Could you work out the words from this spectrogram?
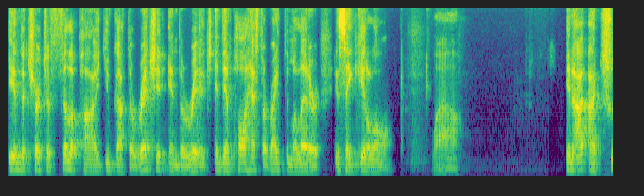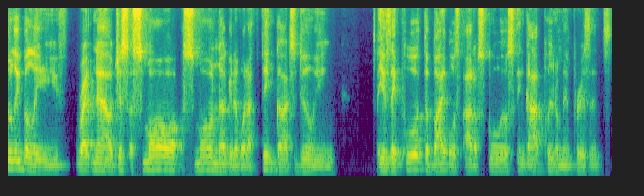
in the church of Philippi, you've got the wretched and the rich. And then Paul has to write them a letter and say, get along. Wow and I, I, truly believe right now, just a small, small nugget of what I think God's doing is they pulled the Bibles out of schools and God put them in prisons.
